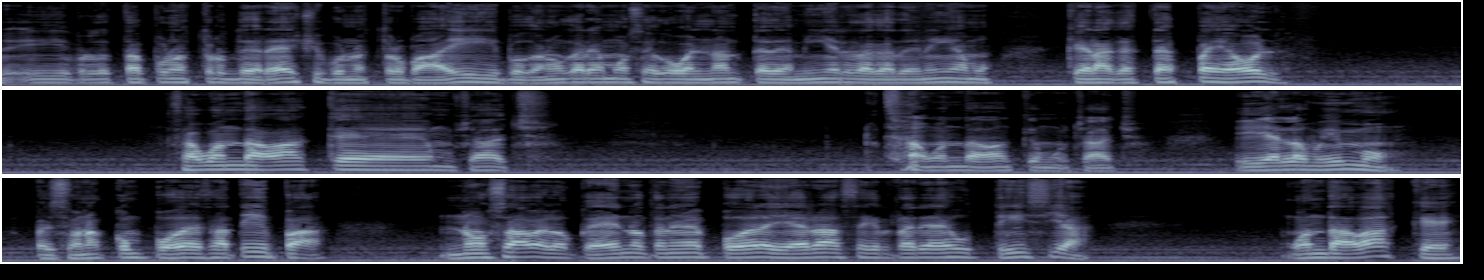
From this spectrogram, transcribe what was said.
y protestar por nuestros derechos y por nuestro país, porque no queremos ese gobernante de mierda que teníamos, que la que está es peor. Esa Wanda Vázquez, muchacho. Esa Wanda Vázquez, muchacho. Y es lo mismo, personas con poder, esa tipa no sabe lo que es no tener el poder. Ella era la secretaria de justicia. Wanda Vázquez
